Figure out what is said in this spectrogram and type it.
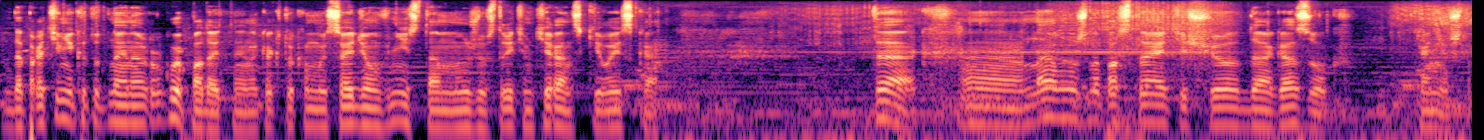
До противника тут, наверное, рукой подать, наверное. Как только мы сойдем вниз, там мы уже встретим тиранские войска. Так, э, нам нужно поставить еще, да, газок. Конечно.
